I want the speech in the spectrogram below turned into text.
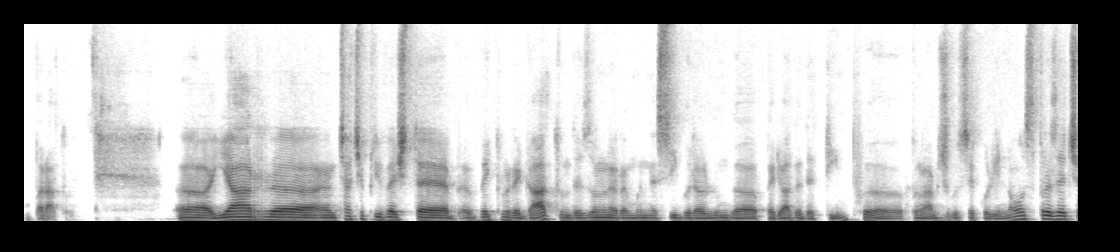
împăratul. Uh, iar uh, în ceea ce privește vechiul regat, unde zonele rămân nesigure o lungă perioadă de timp, uh, până la mijlocul secolului XIX,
